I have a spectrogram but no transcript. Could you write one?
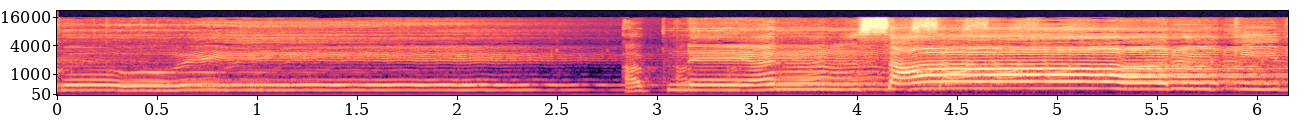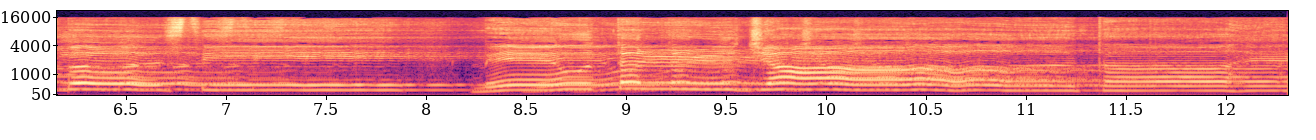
کوئی۔ اپنے انصار کی بستی میں اتر جاتا ہے۔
